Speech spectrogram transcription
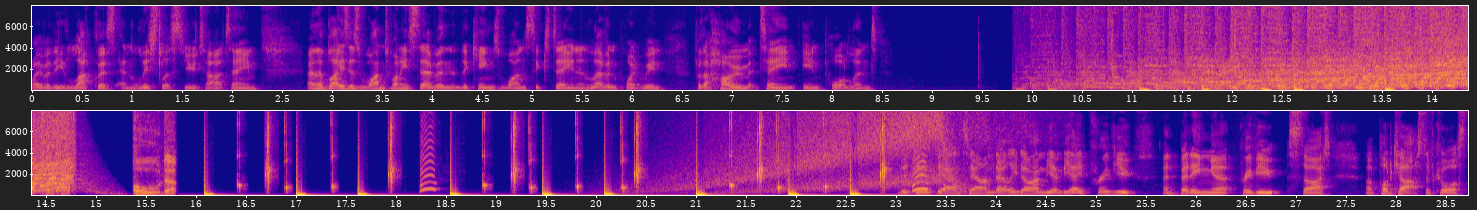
over the luckless and listless Utah team. And the Blazers 127, the Kings 116, an 11 point win for the home team in Portland. Hold up. This is Downtown Daily Dime, the NBA preview and betting uh, preview site uh, podcast. Of course,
